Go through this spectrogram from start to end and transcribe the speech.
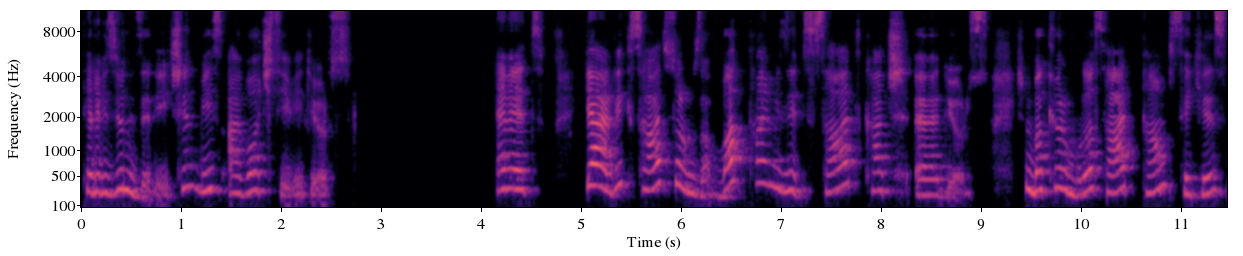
televizyon izlediği için biz I watch TV diyoruz. Evet, geldik saat sorumuza. What time is it? Saat kaç e, diyoruz. Şimdi bakıyorum burada saat tam 8.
